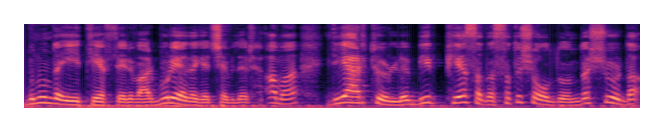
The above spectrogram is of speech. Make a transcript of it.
Bunun da ETF'leri var. Buraya da geçebilir. Ama diğer türlü bir piyasada satış olduğunda şurada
